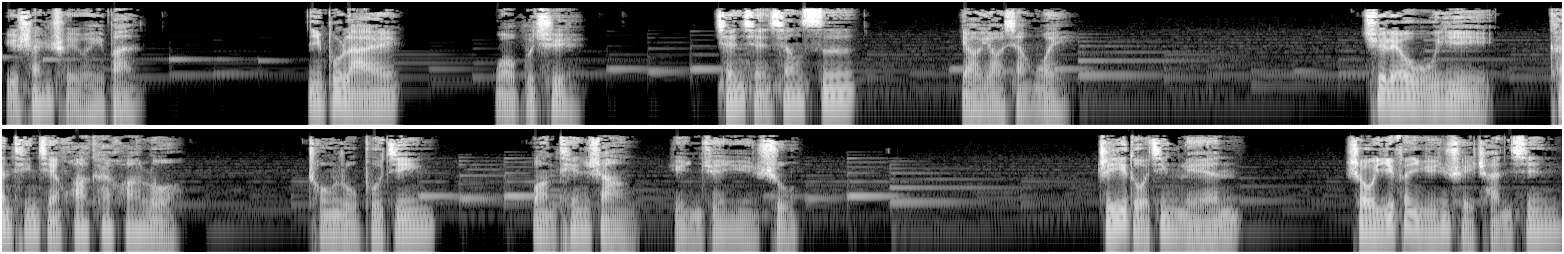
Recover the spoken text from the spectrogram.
与山水为伴。你不来，我不去，浅浅相思，遥遥相慰。去留无意。看庭前花开花落，宠辱不惊，望天上云卷云舒。执一朵净莲，守一份云水禅心。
